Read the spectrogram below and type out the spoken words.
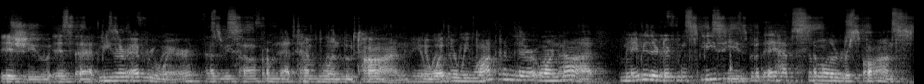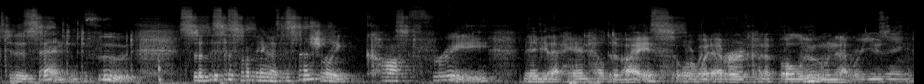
issue is that bees are everywhere, as we saw from that temple in Bhutan. You know, whether we want them there or not, maybe they're different species, but they have similar response to scent and to food. So this is something that's essentially cost-free. Maybe that handheld device or whatever kind of balloon that we're using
